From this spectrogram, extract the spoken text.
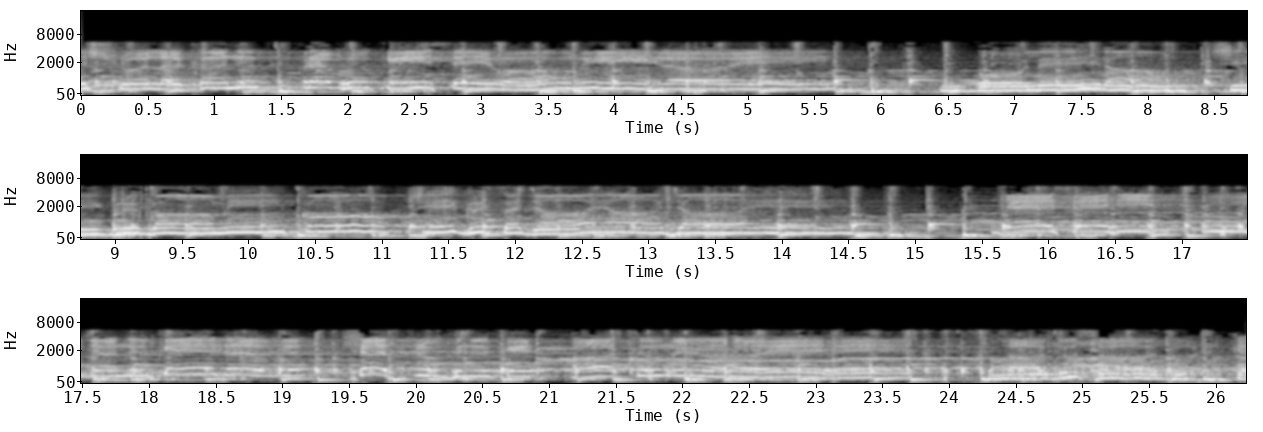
अश्वलखन प्रभु की सेवा में लाए। बोले राम शीघ्र गामी को शीघ्र सजाया जाए। जैसे ही पूजन के द्रव्य शत्रुघ्न के हाथ में आए। साधु साधु कह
